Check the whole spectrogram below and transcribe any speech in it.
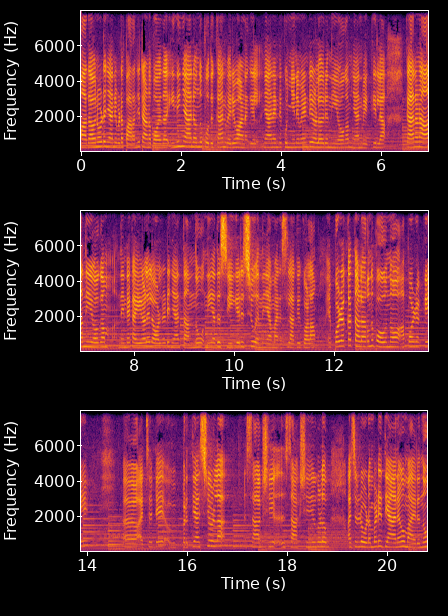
മാതാവിനോട് ഞാൻ ഇവിടെ പറഞ്ഞിട്ടാണ് പോയത്. ഇനി ഞാനൊന്ന് പുതുക്കാൻ വരുവാണെങ്കിൽ ഞാൻ എന്റെ കുഞ്ഞിന് വേണ്ടിയുള്ള ഒരു നിയോഗം ഞാൻ വെക്കില്ല. കാരണം ആ നിയോഗം നിന്റെ കൈകളിൽ ഓൾറെഡി ഞാൻ തന്നു. നീ അത് സ്വീകരിച്ചു എന്ന് ഞാൻ മനസ്സിലാക്കിക്കോളാം എപ്പോഴൊക്കെ തളർന്നു പോകുന്നോ അപ്പോഴൊക്കെ അച്ഛന്റെ പ്രത്യാശയുള്ള സാക്ഷി സാക്ഷികളും അച്ഛന്റെ ഉടമ്പടി ധ്യാനവുമായിരുന്നു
